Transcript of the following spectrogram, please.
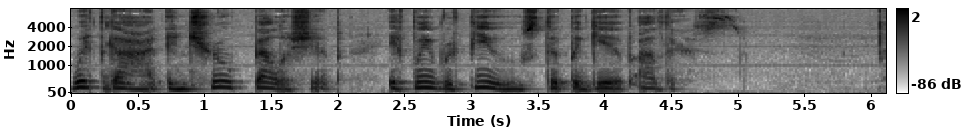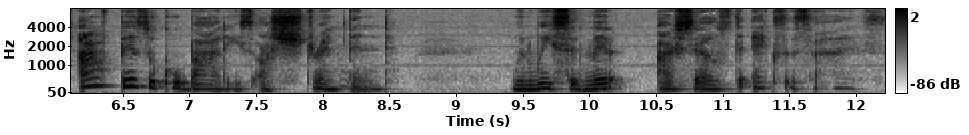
with God in true fellowship if we refuse to forgive others. Our physical bodies are strengthened when we submit ourselves to exercise.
